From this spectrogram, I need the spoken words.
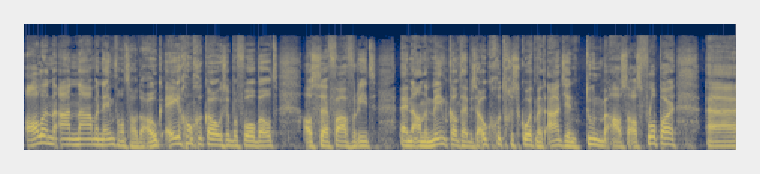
alle aannamen neemt, want ze hadden ook Egon gekozen bijvoorbeeld als uh, favoriet. En aan de minkant hebben ze ook goed gescoord met Agent toen als, als flopper. Uh,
